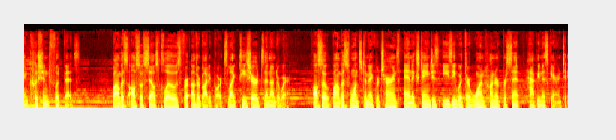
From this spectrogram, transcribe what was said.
and cushioned footbeds. Bombas also sells clothes for other body parts like t shirts and underwear. Also, Bombas wants to make returns and exchanges easy with their 100% happiness guarantee.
